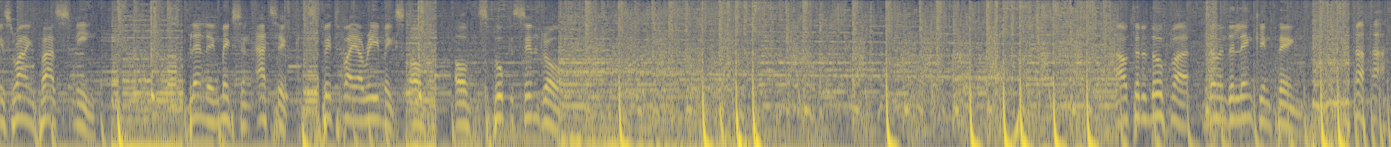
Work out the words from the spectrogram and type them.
Time is running past me. Blending, mixing, attic, Spitfire remix of, of Spooky Syndrome. Out to the doofa doing the linking thing.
